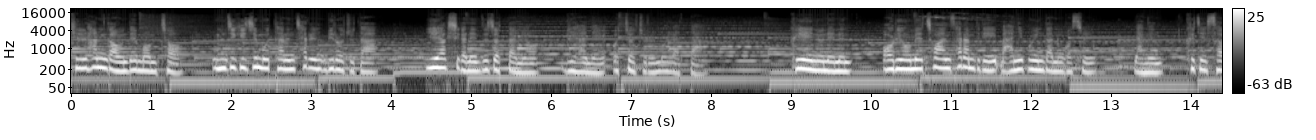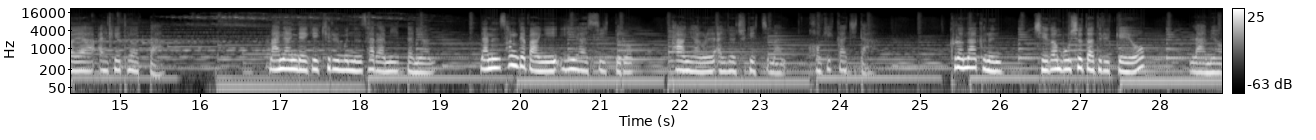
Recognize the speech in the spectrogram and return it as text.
길 한가운데 멈춰 움직이지 못하는 차를 밀어주다 예약 시간에 늦었다며 미안해 어쩔 줄을 몰랐다. 그의 눈에는 어려움에 처한 사람들이 많이 보인다는 것을 나는 그제서야 알게 되었다. 만약 내게 길을 묻는 사람이 있다면 나는 상대방이 이해할 수 있도록 방향을 알려주겠지만 거기까지다. 그러나 그는 제가 모셔다 드릴게요. 라며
